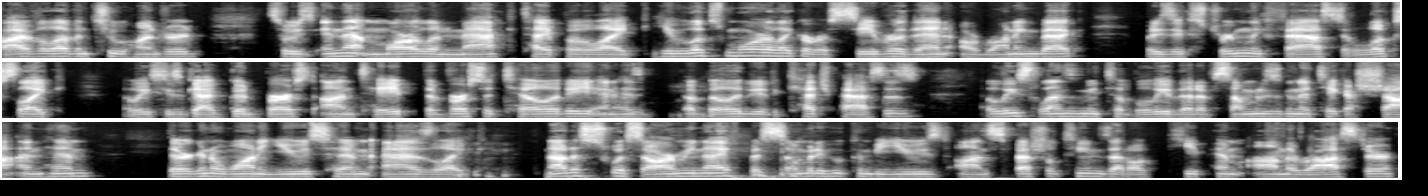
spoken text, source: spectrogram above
5'11, 200. So he's in that Marlon Mack type of like, he looks more like a receiver than a running back, but he's extremely fast. It looks like at least he's got good burst on tape. The versatility and his ability to catch passes at least lends me to believe that if somebody's going to take a shot on him, they're going to want to use him as like not a Swiss Army knife, but somebody who can be used on special teams that'll keep him on the roster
